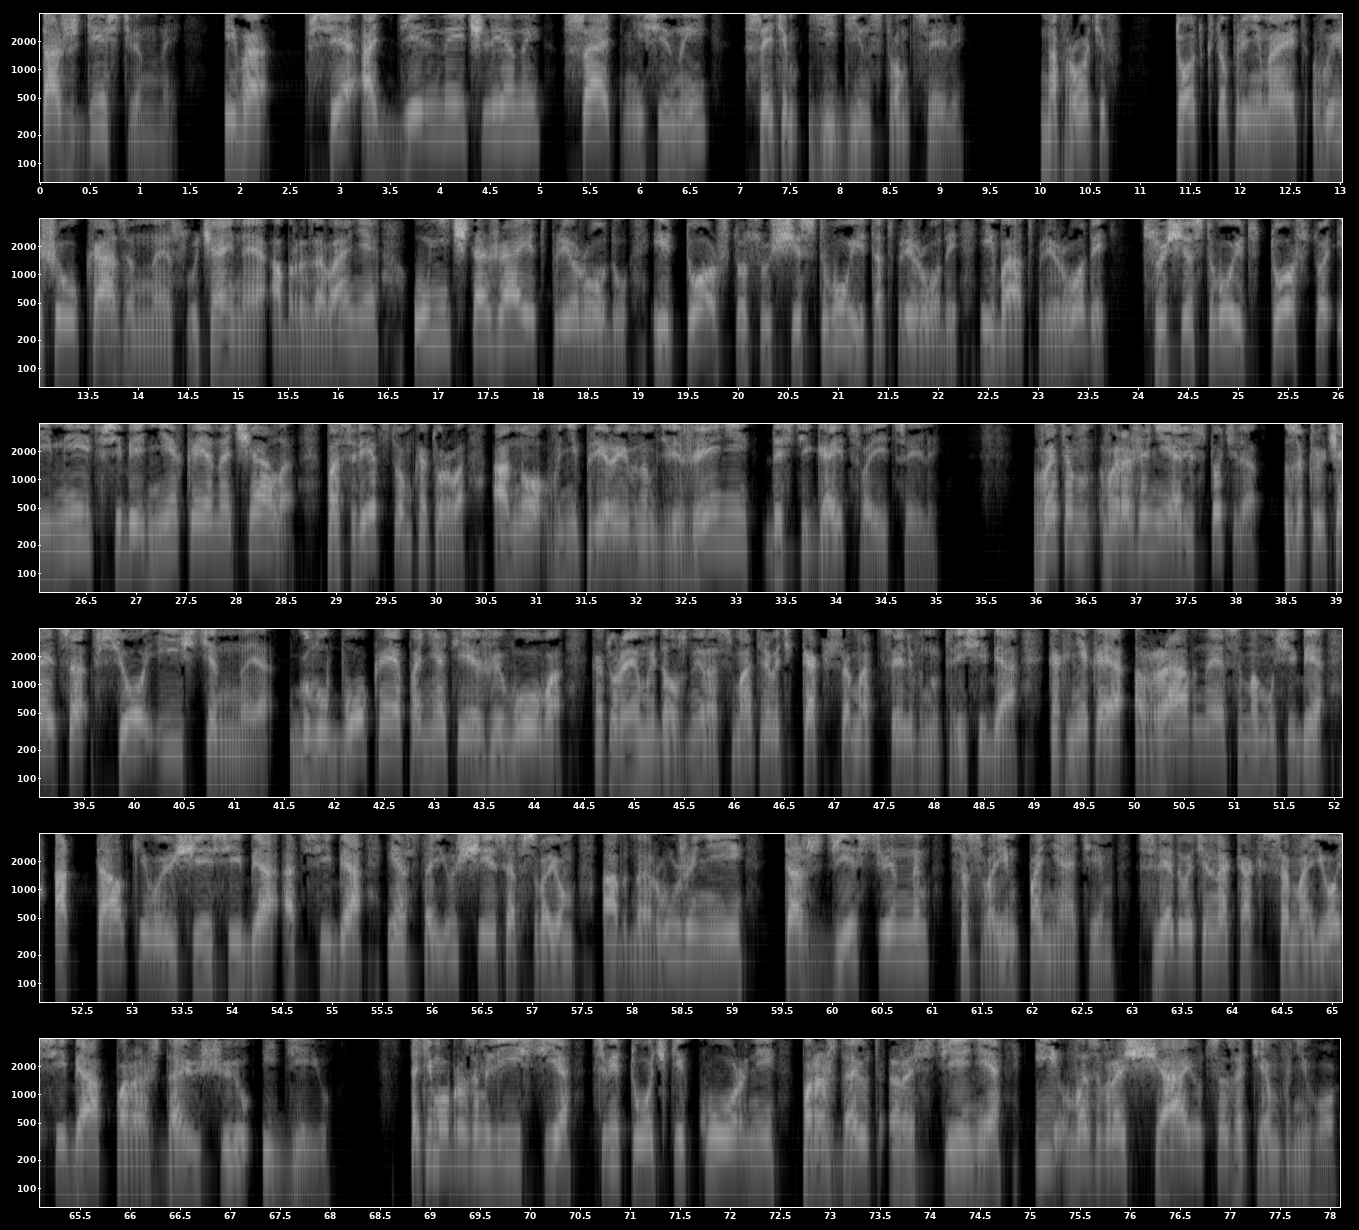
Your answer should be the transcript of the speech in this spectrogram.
тождественны, ибо все отдельные члены соотнесены с этим единством цели. Напротив, тот, кто принимает вышеуказанное случайное образование, уничтожает природу и то, что существует от природы, ибо от природы существует то, что имеет в себе некое начало, посредством которого оно в непрерывном движении достигает своей цели. В этом выражении Аристотеля заключается все истинное, глубокое понятие живого, которое мы должны рассматривать как самоцель внутри себя, как некое равное самому себе, отталкивающее себя от себя и остающееся в своем обнаружении тождественным со своим понятием, следовательно, как самое себя порождающую идею. Таким образом, листья, цветочки, корни порождают растения и возвращаются затем в него.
